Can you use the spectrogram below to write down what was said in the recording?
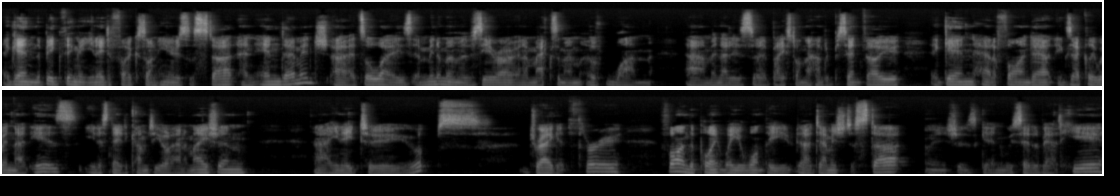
Again, the big thing that you need to focus on here is the start and end damage. Uh, it's always a minimum of zero and a maximum of one, um, and that is uh, based on the 100% value. Again, how to find out exactly when that is, you just need to come to your animation. Uh, you need to, whoops, drag it through, find the point where you want the uh, damage to start, which is again, we set it about here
